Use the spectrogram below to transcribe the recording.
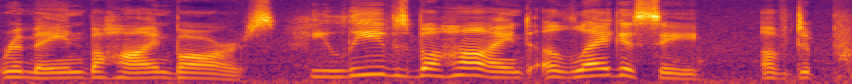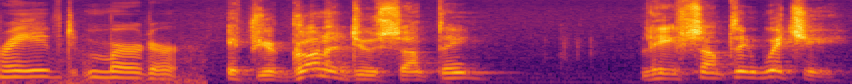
remain behind bars. He leaves behind a legacy of depraved murder. If you're gonna do something, leave something witchy.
